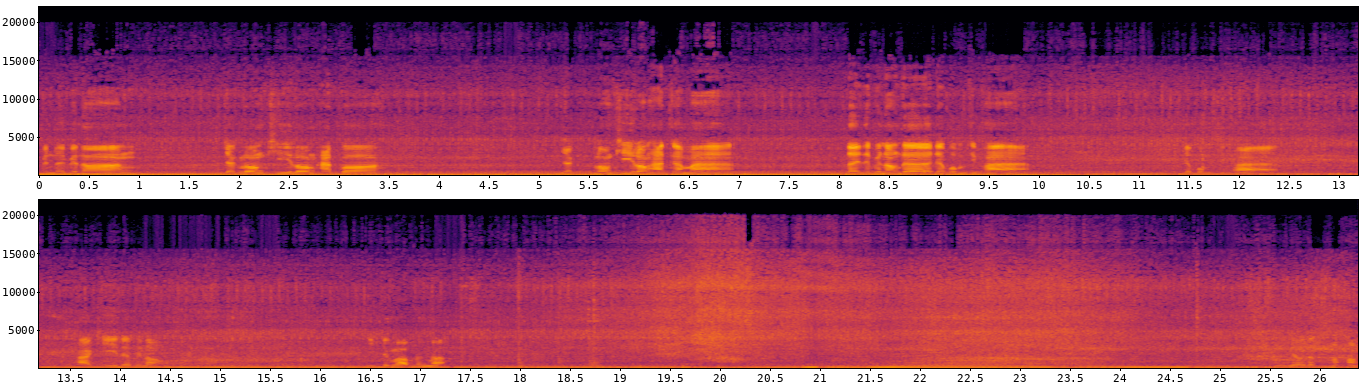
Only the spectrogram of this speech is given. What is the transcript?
เป็นไรพี่น้องอยากลองขี่ลองหัดบออยากลองขี่ลองหัดกับมาได้เลยพี่น้องเด้อเดี๋ยวผมสิผ้าเดี๋ยวผมสิผ้าผ้าขี่เด้อพี่น้องอีกจักรอบหนึงเนาะเดี๋ ยวจะน้อง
